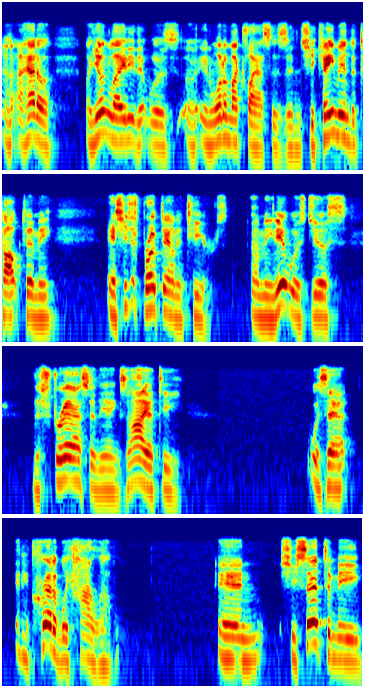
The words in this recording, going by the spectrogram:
Uh, I had a a young lady that was uh, in one of my classes, and she came in to talk to me, and she just broke down in tears. I mean, it was just the stress and the anxiety was at an incredibly high level. And she said to me,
